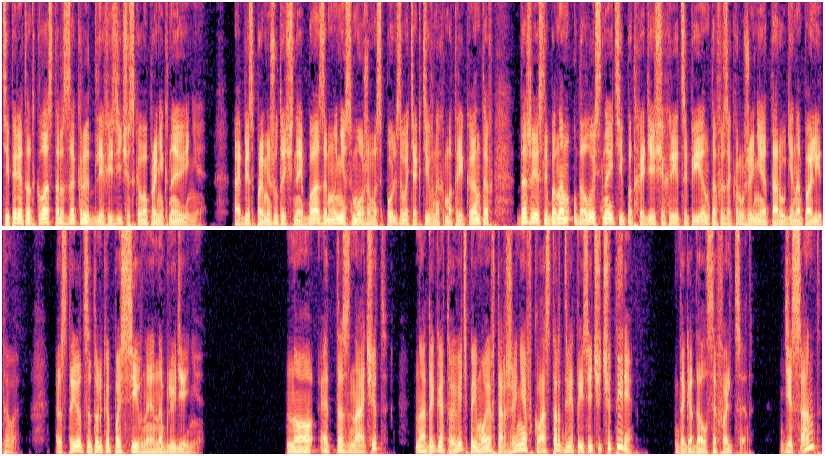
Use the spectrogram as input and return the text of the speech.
Теперь этот кластер закрыт для физического проникновения. А без промежуточной базы мы не сможем использовать активных матрикантов, даже если бы нам удалось найти подходящих реципиентов из окружения Таругина-Политова. Остается только пассивное наблюдение. Но это значит, надо готовить прямое вторжение в кластер 2004, догадался Фальцет. Десант?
